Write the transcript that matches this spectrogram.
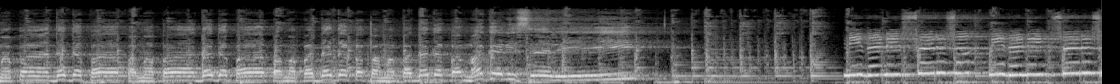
ಪ ಮಗರಿ ಸರಿ ನಿಧನೆ ಸರಸ ನಿಧನೆ ಸರಸ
